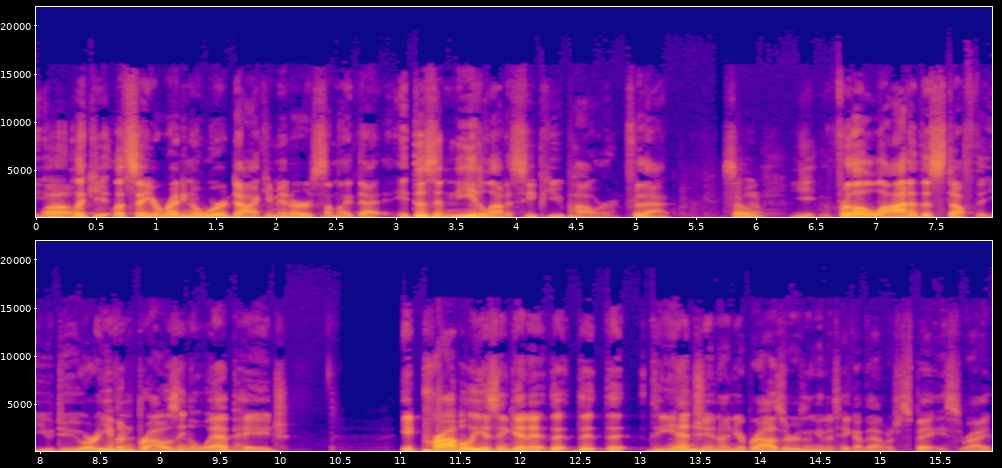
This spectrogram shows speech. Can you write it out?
Wow. like, you, let's say you're writing a Word document or something like that, it doesn't need a lot of CPU power for that. So, you, for the lot of the stuff that you do, or even browsing a web page, it probably isn't going to the, the the the engine on your browser isn't going to take up that much space, right?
